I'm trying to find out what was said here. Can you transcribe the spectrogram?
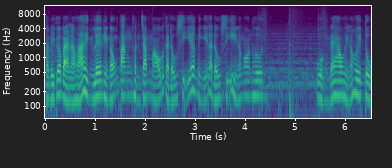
tại vì cơ bản là hóa hình lên thì nó cũng tăng phần trăm máu với cả đấu sĩ á, mình nghĩ là đấu sĩ thì nó ngon hơn. Cuồng đao thì nó hơi tù.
